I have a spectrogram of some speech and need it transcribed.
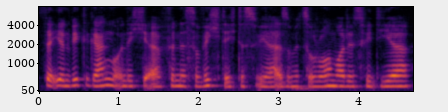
ist ja ihren Weg gegangen und ich äh, finde es so wichtig, dass wir also mit so Role Models wie dir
